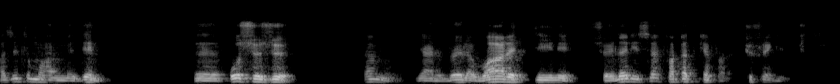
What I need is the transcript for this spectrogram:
Hz. Muhammed'in e, o sözü tamam mı? Yani böyle var ettiğini söyler ise fakat kefara, küfre girmiştir.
